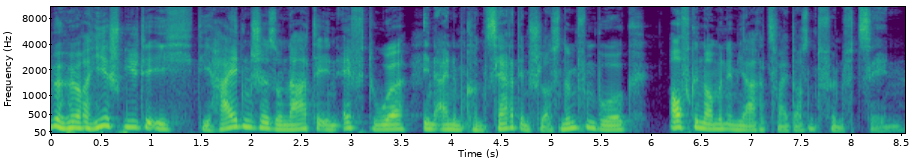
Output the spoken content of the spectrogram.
Liebe Hörer, hier spielte ich die Haydnsche Sonate in F-Dur in einem Konzert im Schloss Nymphenburg, aufgenommen im Jahre 2015.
